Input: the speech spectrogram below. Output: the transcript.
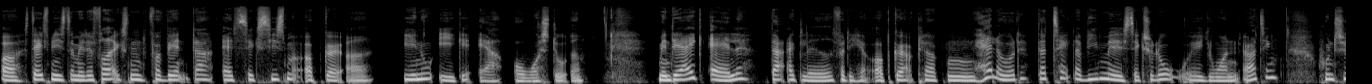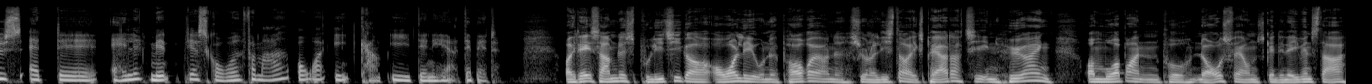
Og statsminister Mette Frederiksen forventer, at sexismeopgøret endnu ikke er overstået. Men det er ikke alle, der er glade for det her opgør. Klokken halv otte, der taler vi med seksolog øh, Johan Ørting. Hun synes, at øh, alle mænd bliver skåret for meget over en kamp i denne her debat. Og i dag samles politikere, overlevende, pårørende, journalister og eksperter til en høring om morbranden på Norgesfærgen Scandinavian Star,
